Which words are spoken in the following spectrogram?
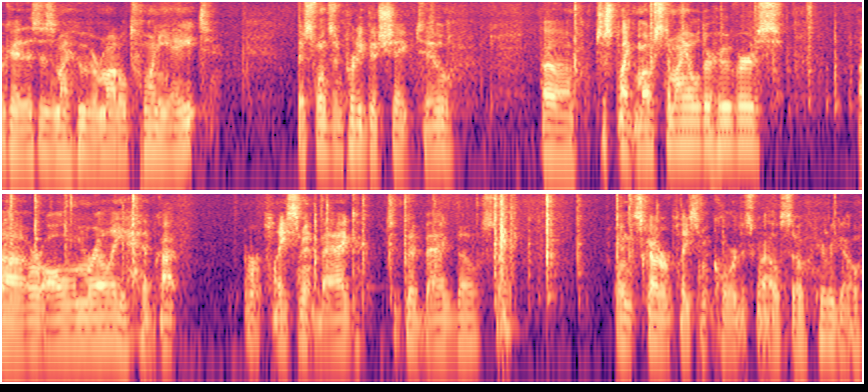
Okay, this is my Hoover Model 28. This one's in pretty good shape too. Uh, just like most of my older Hoovers, uh, or all of them really, they've got a replacement bag. It's a good bag though, so and it's got a replacement cord as well. So here we go.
